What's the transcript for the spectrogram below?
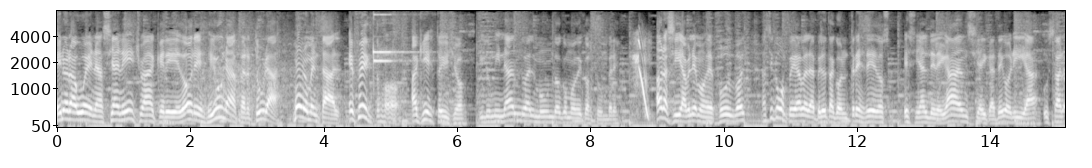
Enhorabuena, se han hecho acreedores de una apertura monumental. Efecto, aquí estoy yo, iluminando al mundo como de costumbre. Ahora sí, hablemos de fútbol. Así como pegarle la pelota con tres dedos es señal de elegancia y categoría, usar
